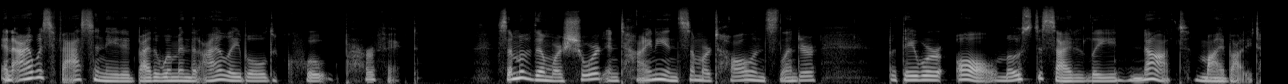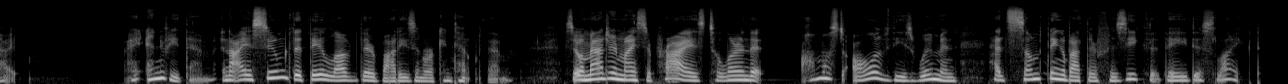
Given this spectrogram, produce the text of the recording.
And I was fascinated by the women that I labeled, quote, perfect. Some of them were short and tiny, and some were tall and slender, but they were all most decidedly not my body type. I envied them, and I assumed that they loved their bodies and were content with them. So imagine my surprise to learn that almost all of these women had something about their physique that they disliked.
